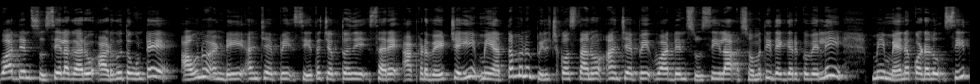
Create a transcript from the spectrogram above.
వార్డెన్ సుశీల గారు అడుగుతూ ఉంటే అవును అండి అని చెప్పి సీత చెప్తుంది. సరే అక్కడ వెయిట్ చెయ్యి మీ అత్తమ్మను పిలుచుకొస్తాను అని చెప్పి వార్డెన్ సుశీల సుమతి దగ్గరకు వెళ్ళి మీ మేనకొడలు సీత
